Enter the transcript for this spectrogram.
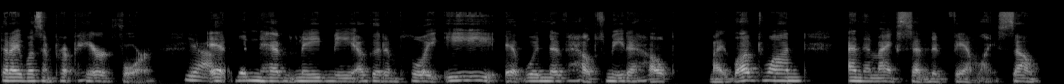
that I wasn't prepared for. Yeah. It wouldn't have made me a good employee. It wouldn't have helped me to help my loved one and then my extended family. So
